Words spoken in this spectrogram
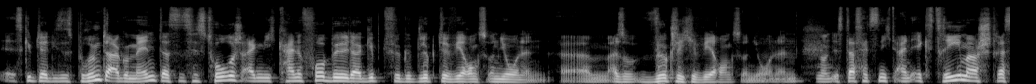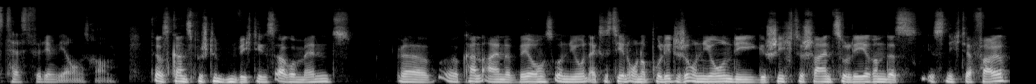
Es gibt ja dieses berühmte Argument, dass es historisch eigentlich keine Vorbilder gibt für geglückte Währungsunionen, ähm, also wirkliche Währungsunionen. Und ist das jetzt nicht ein extremer Stresstest für den Währungsraum? Das ist ganz bestimmt ein wichtiges Argument. Äh, kann eine Währungsunion existieren ohne politische Union. Die Geschichte scheint zu lehren, das ist nicht der Fall.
